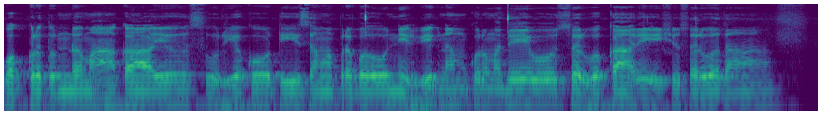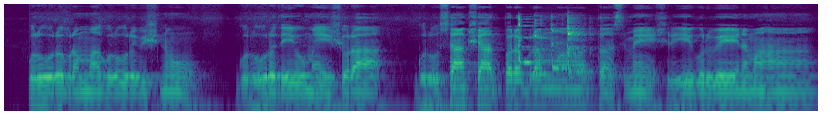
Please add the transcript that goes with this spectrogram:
वक्रतुंड महाकाय सूर्यकोटी समप्रभ निर्विघ्नं कुर्मदेव सर्वकार्येषु सर्वदा गुरुर्ब्रह्मा गुरुर्विष्णू गुरुर्देव महेश्वरा गुरुसाक्षात् परब्रह्म तस्मे श्री गुरुवे नमः।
